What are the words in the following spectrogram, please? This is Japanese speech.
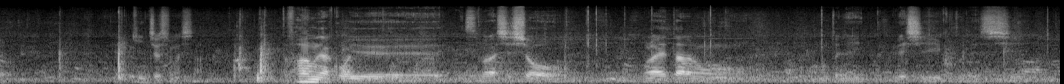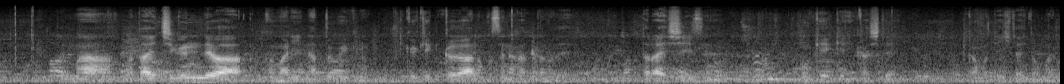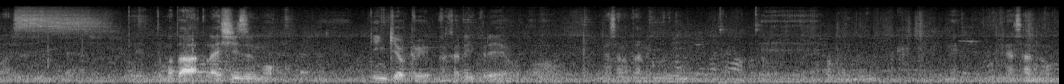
えー、緊張しました。ファームではこういう素晴らしい賞をもらえたのもう本当に嬉しいことですしまあまた一軍ではあまり納得いく結果が残せなかったのでまた来シーズンこの経験生かして頑張っていきたいと思います。っとまた来シーズンも元気よく明るいプレーを皆さんのために、えーね、皆さんの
